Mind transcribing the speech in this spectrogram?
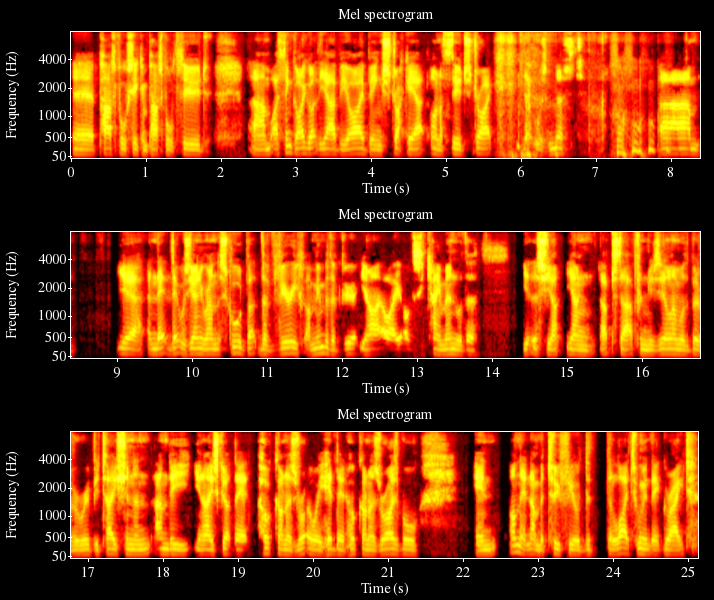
uh, pass ball second, pass ball third. Um, I think I got the RBI being struck out on a third strike that was missed. Um, yeah, and that, that was the only run that scored. But the very, I remember the very, you know, I obviously came in with a yeah, this young, young upstart from New Zealand with a bit of a reputation, and Undy, you know, he's got that hook on his, or he had that hook on his rise ball, and on that number two field, the, the lights weren't that great.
